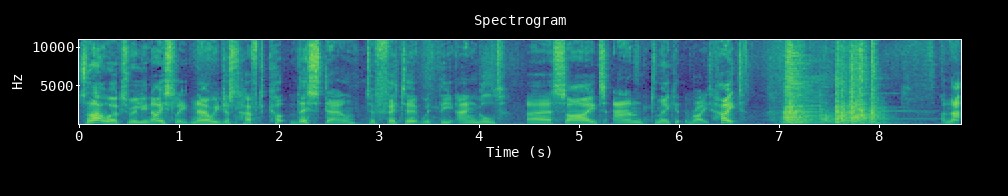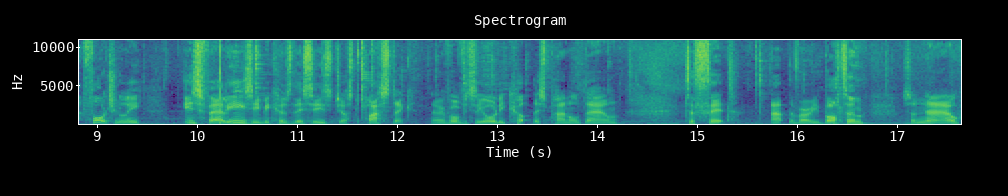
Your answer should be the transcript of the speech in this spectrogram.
So that works really nicely. Now we just have to cut this down to fit it with the angled uh, sides and to make it the right height. And that fortunately is fairly easy because this is just plastic. Now we've obviously already cut this panel down to fit at the very bottom so now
